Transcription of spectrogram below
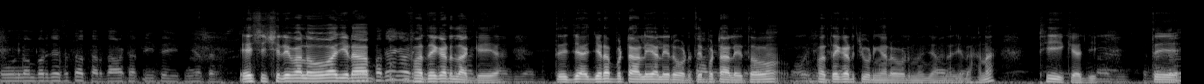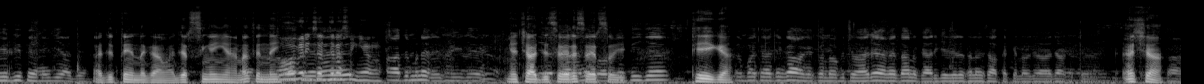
ਫੋਨ ਨੰਬਰ ਜੀ 77 ਦਾ 38 23 75 ਇਹ ਸ਼ਿਸ਼ਰੇਵਾਲ ਉਹ ਆ ਜਿਹੜਾ ਫਤਿਹਗੜ੍ਹ ਲੱਗੇ ਆ। ਤੇ ਜਿਹੜਾ ਬਟਾਲੇ ਵਾਲੇ ਰੋਡ ਤੇ ਬਟਾਲੇ ਤੋਂ ਫਤਿਹਗੜ੍ਹ ਚੂੜੀਆਂ ਰੋਡ ਨੂੰ ਜਾਂਦਾ ਜਿਹੜਾ ਹਨਾ? ਠੀਕ ਹੈ ਜੀ। ਤੇ ਜੀ ਤਿੰਨ ਜੀ ਅੱਜ। ਅੱਜ ਤਿੰਨ ਗਾਵਾਂ ਜਰਸੀਆਂ ਹੀ ਆ ਹਨਾ ਤਿੰਨੇ ਹੀ? ਉਹ ਮੇਰੀ ਸੱਜਣਾ ਸੀਆਂ ਅੱਜ ਮਨੇਰੇ ਸਹੀ ਜੇ। ਅੱਛਾ ਅੱਜ ਸਵੇਰੇ ਸਵੇਰ ਸੋਈ। ਕੀਤੀ ਜੇ। ਠੀਕ ਆ। ਤੇ ਬੱਚਾ ਚੰਗਾ ਕੇ ਕਿਲੋ ਬਚਵਾ ਰਿਹਾ ਐਵੇਂ ਤੁਹਾਨੂੰ ਕਹਿ ਰਹੀ ਜਿਹੜੇ ਥੱਲੇ 7 ਕਿਲੋ ਜਵਾ ਜੱਟ ਚ ਅੱਛਾ। ਹਾਂ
